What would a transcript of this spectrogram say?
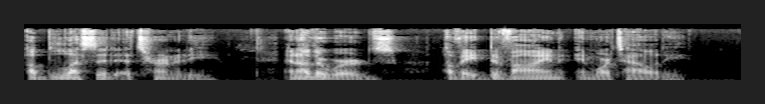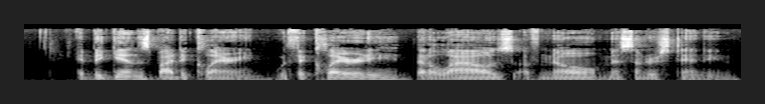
a blessed eternity, in other words, of a divine immortality. It begins by declaring, with the clarity that allows of no misunderstanding,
